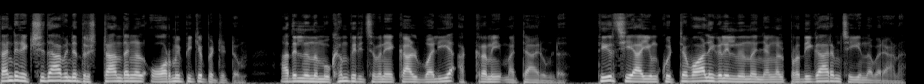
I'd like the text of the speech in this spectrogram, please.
തന്റെ രക്ഷിതാവിന്റെ ദൃഷ്ടാന്തങ്ങൾ ഓർമ്മിപ്പിക്കപ്പെട്ടിട്ടും അതിൽ നിന്ന് മുഖം തിരിച്ചവനേക്കാൾ വലിയ അക്രമി മറ്റാരുണ്ട്. തീർച്ചയായും കുറ്റവാളികളിൽ നിന്ന് ഞങ്ങൾ പ്രതികാരം ചെയ്യുന്നവരാണ്.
